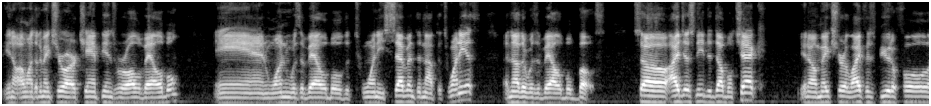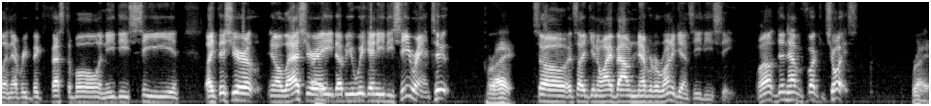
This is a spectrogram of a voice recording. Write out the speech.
You know, I wanted to make sure our champions were all available. And one was available the 27th and not the 20th. Another was available both. So I just need to double check, you know, make sure life is beautiful and every big festival and EDC. And like this year, you know, last year, AEW weekend EDC ran too. Right. So it's like, you know, I vowed never to run against EDC. Well, didn't have a fucking choice. Right.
